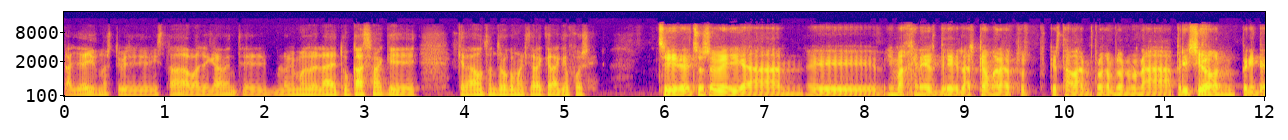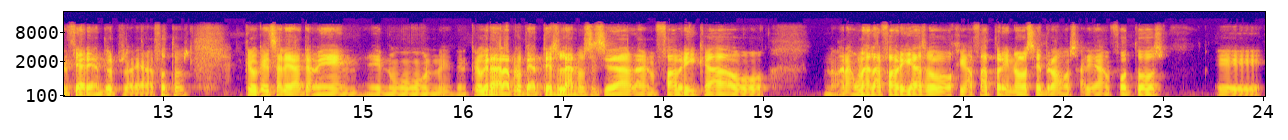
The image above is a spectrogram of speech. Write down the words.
allí no estuviese instalada, básicamente. Lo mismo de la de tu casa que, que la de un centro comercial que la que fuese. Sí, de hecho se veían eh, imágenes de las cámaras pues, que estaban, por ejemplo, en una prisión penitenciaria, entonces pues había las fotos. Creo que salía también en un, creo que era la propia Tesla, no sé si era en fábrica o en alguna de las fábricas o Gigafactory, no lo sé, pero vamos, salían fotos. Eh,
